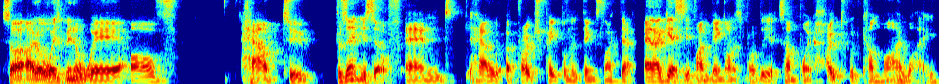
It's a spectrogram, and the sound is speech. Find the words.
So I'd always been aware of how to present yourself and how to approach people and things like that. And I guess if I'm being honest, probably at some point hope would come my way.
